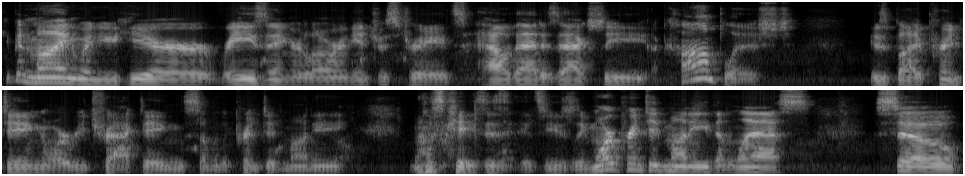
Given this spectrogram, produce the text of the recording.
keep in mind when you hear raising or lowering interest rates, how that is actually accomplished is by printing or retracting some of the printed money. In most cases, it's usually more printed money than less. So,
